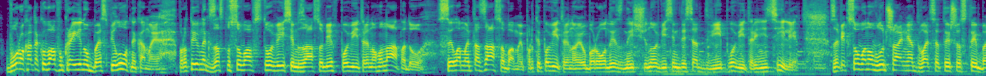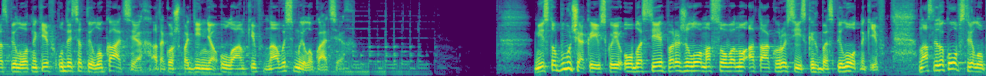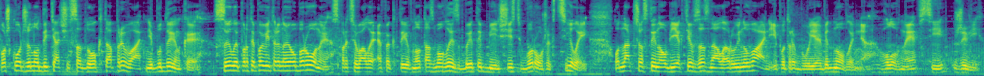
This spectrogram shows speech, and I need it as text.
Ворог атакував Україну безпілотниками. Противник застосував 108 засобів повітряного нападу. Силами та засобами протиповітряної оборони знищено 82 повітряні цілі. Зафіксовано влучання 26 безпілотників у 10 локаціях, а також падіння уламків на 8 локаціях. Місто Буча Київської області пережило масовану атаку російських безпілотників. Наслідок обстрілу пошкоджено дитячий садок та приватні будинки. Сили протиповітряної оборони спрацювали ефективно та змогли збити більшість ворожих цілей. Однак частина об'єктів зазнала руйнувань і потребує відновлення. Головне всі живі.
